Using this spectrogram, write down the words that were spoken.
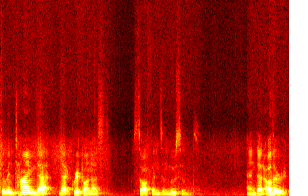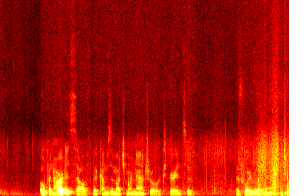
So in time, that, that grip on us softens and loosens. And that other open hearted self becomes a much more natural experience of, of who I really am.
